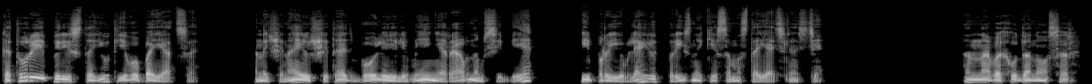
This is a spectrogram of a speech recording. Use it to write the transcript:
которые перестают его бояться начинают считать более или менее равным себе и проявляют признаки самостоятельности. Навуходоносор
